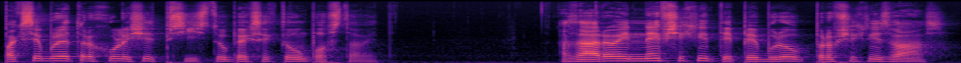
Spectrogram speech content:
Pak se bude trochu lišit přístup, jak se k tomu postavit. A zároveň ne všechny typy budou pro všechny z vás.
